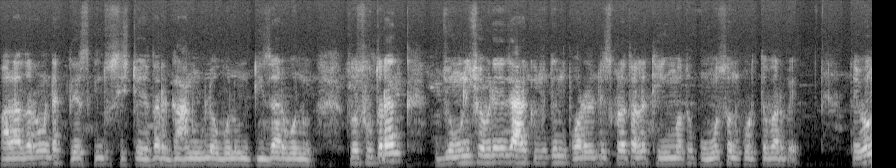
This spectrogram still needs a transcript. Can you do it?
আলাদা রকম একটা ক্রেজ কিন্তু সৃষ্টি হয়েছে। তার গানগুলো বলুন টিজার বলুন। তো সুতরাং জঙ্গলি ছবিটা যদি আর কিছুদিন পরে রিলিজ করে, তাহলে ঠিকমতো প্রমোশন করতে পারবে। তো এবং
